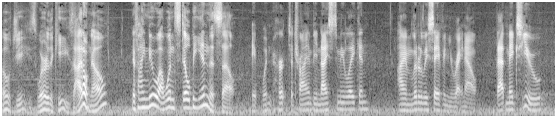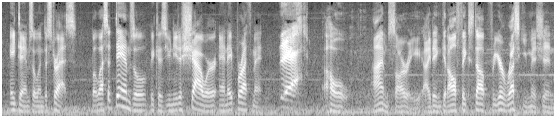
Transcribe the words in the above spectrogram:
Oh, geez, where are the keys? I don't know. If I knew, I wouldn't still be in this cell. It wouldn't hurt to try and be nice to me, Laken. I am literally saving you right now. That makes you a damsel in distress, but less a damsel because you need a shower and a breath mint. Oh, I'm sorry. I didn't get all fixed up for your rescue mission.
